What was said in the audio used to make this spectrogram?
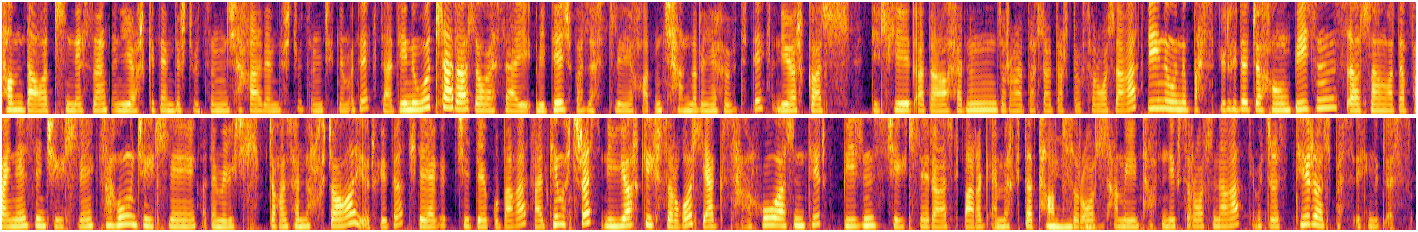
том давуу тал нээсэн. Нью-Йоркт амьдарч үзэн, Шанхайд амьдарч үзэн гэх юм уу те. За тийм нөгөө талаараа л угаасаа мэдээж боловсролын ходон чанарын хувьд те. Нью-Йорк бол дэлхийд одоо 26 7-д ордог сургууль байгаа. Би нөгөө нэг бас ерөөдөө жоохон бизнес болон одоо финансийн чиглэлийн санхүүгийн чиглэлийн одоо мэрэгчлэлд жоохон сонирхож байгаа ерөөдөө. Гэтэ яг чийдээгүй байгаа. Тийм учраас Нью-Йорк их сургууль яг санхүү болон тэр бизнес чиглэлээр бол баг Америкта топ сургууль хамгийн топ нэг сургууль байгаа. Тийм учраас тэр бол бас их нөлөөлсөн.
